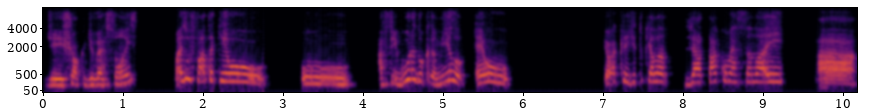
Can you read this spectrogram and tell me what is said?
de choque de versões. Mas o fato é que o, o, a figura do Camilo, eu, eu acredito que ela já está começando aí a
